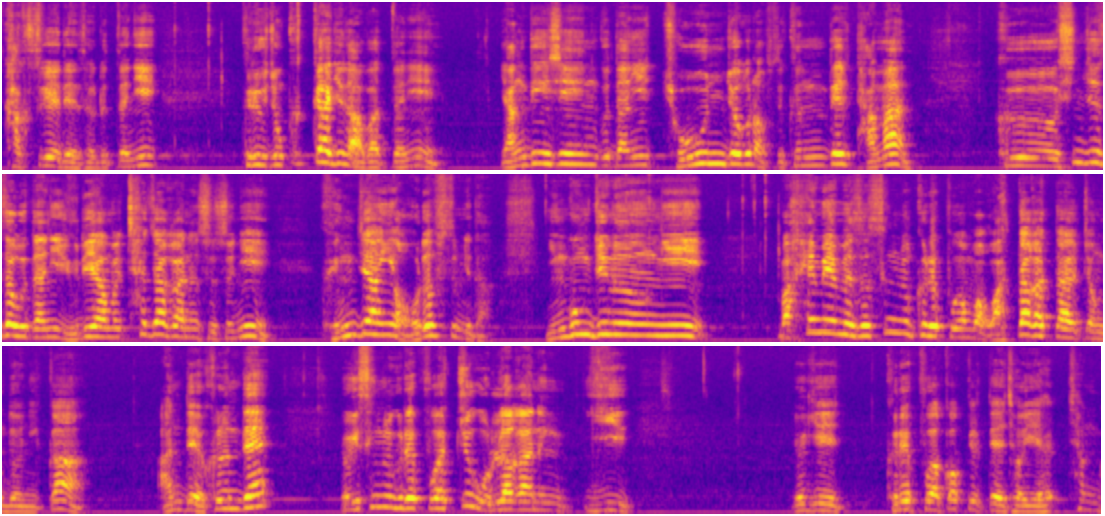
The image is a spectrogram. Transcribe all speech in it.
각수에 대해서 그랬더니 그리고 좀 끝까지 나봤더니 양딩신 구단이 좋은 적은 없어요. 근데 다만 그 신진서 구단이 유리함을 찾아가는 수순이 굉장히 어렵습니다. 인공지능이 막 헤매면서 승률 그래프가 막 왔다 갔다 할 정도니까 안 돼요. 그런데 여기 승률 그래프가 쭉 올라가는 이 여기 그래프가 꺾일 때 저희 참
